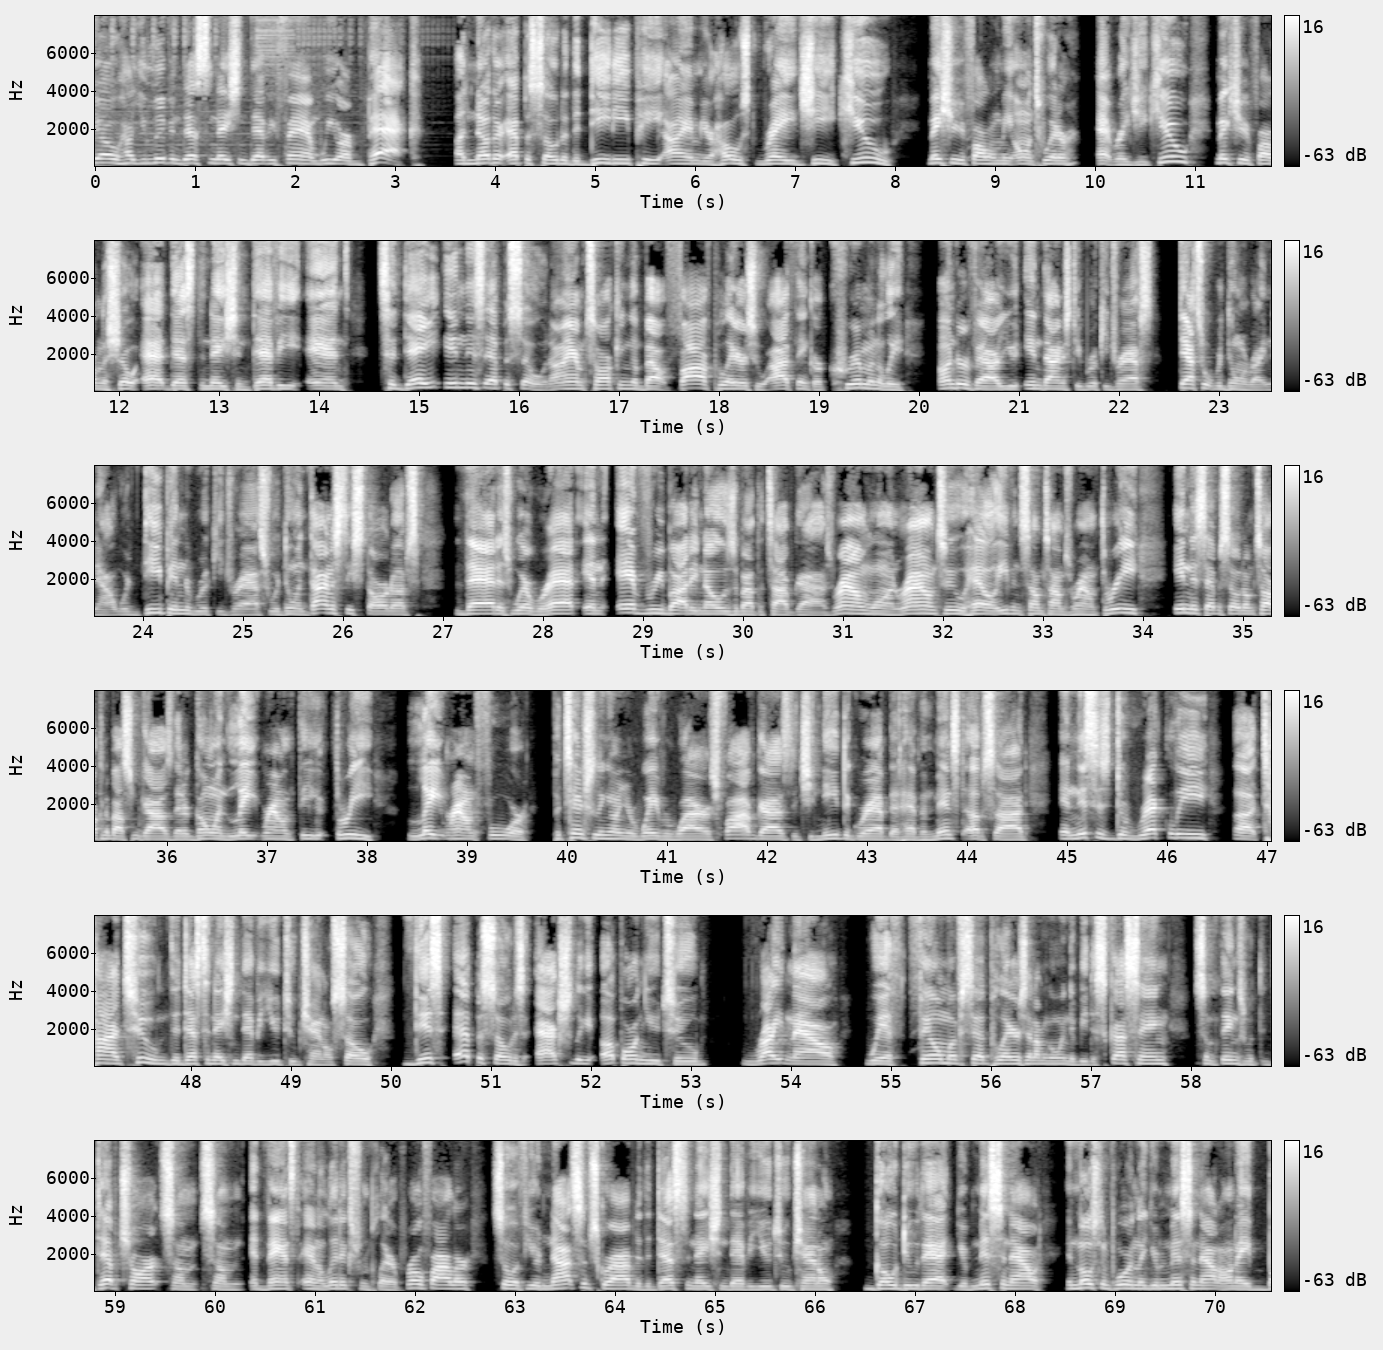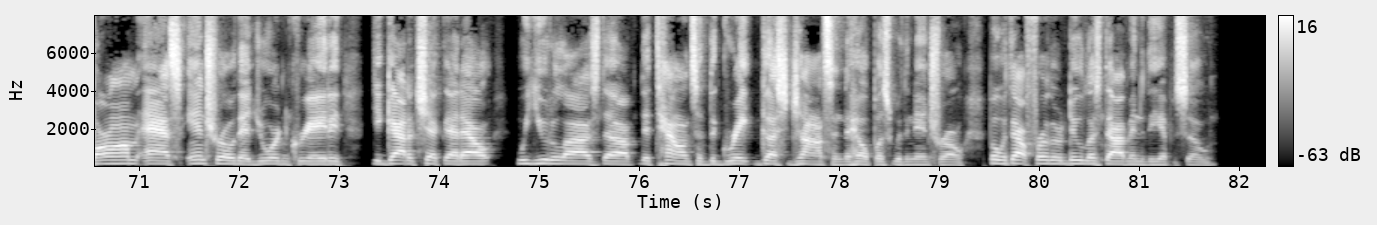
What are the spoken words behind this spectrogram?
Yo, how you living, Destination Devy fam? We are back. Another episode of the DDP. I am your host, Ray GQ. Make sure you follow me on Twitter at Ray GQ. Make sure you follow the show at Destination Devy. And today in this episode, I am talking about five players who I think are criminally undervalued in Dynasty rookie drafts. That's what we're doing right now. We're deep into rookie drafts. We're doing Dynasty startups that is where we're at. And everybody knows about the top guys. Round one, round two, hell, even sometimes round three. In this episode, I'm talking about some guys that are going late round th- three, late round four, potentially on your waiver wires. Five guys that you need to grab that have immense upside. And this is directly uh, tied to the Destination Devy YouTube channel. So this episode is actually up on YouTube right now with film of said players that I'm going to be discussing, some things with the depth chart, some some advanced analytics from Player Profiler. So if you're not subscribed to the Destination Devy YouTube channel, go do that. You're missing out. And most importantly, you're missing out on a bomb ass intro that Jordan created. You got to check that out. We utilized uh, the talents of the great Gus Johnson to help us with an intro. But without further ado, let's dive into the episode.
